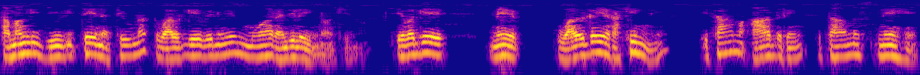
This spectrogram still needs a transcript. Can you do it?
තමන්ගේ ජීවිතේ නැති වුණත් වල්ගය වෙනුවෙන් මුවා රැඳිලා ඉන්නවා කියනවා. ඒ වගේ මේ වල්ගය රකින්නේ ඊටාම ආදරෙන්, ඊටාම ස්නේහයෙන්.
